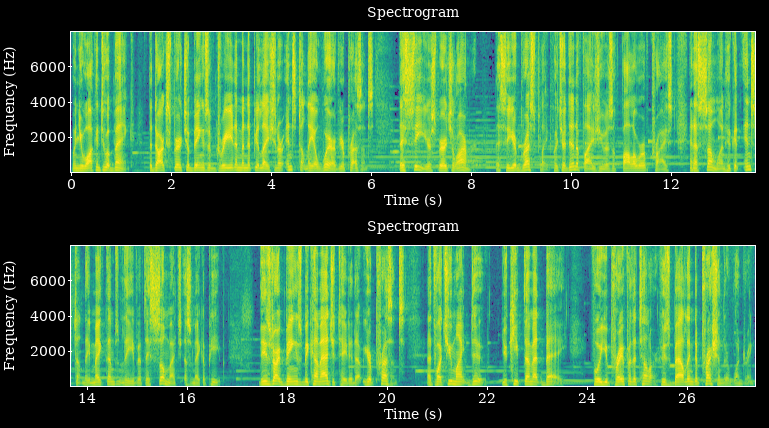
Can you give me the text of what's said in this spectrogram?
When you walk into a bank, the dark spiritual beings of greed and manipulation are instantly aware of your presence. They see your spiritual armor. They see your breastplate, which identifies you as a follower of Christ and as someone who can instantly make them leave if they so much as make a peep. These dark beings become agitated at your presence, at what you might do. You keep them at bay. Will you pray for the teller who's battling depression, they're wondering?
